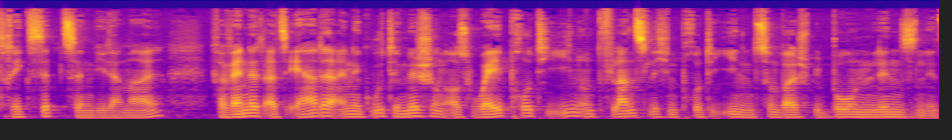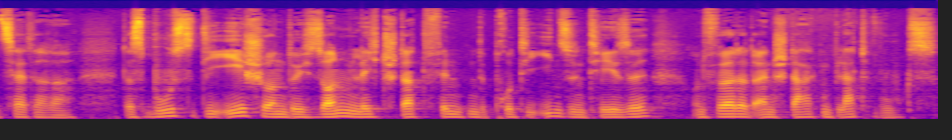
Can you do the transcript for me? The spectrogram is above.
Trick 17 wieder mal. Verwendet als Erde eine gute Mischung aus Whey-Protein und pflanzlichen Proteinen, zum Beispiel Bohnen, Linsen etc. Das boostet die eh schon durch Sonnenlicht stattfindende Proteinsynthese und fördert einen starken Blattwuchs.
